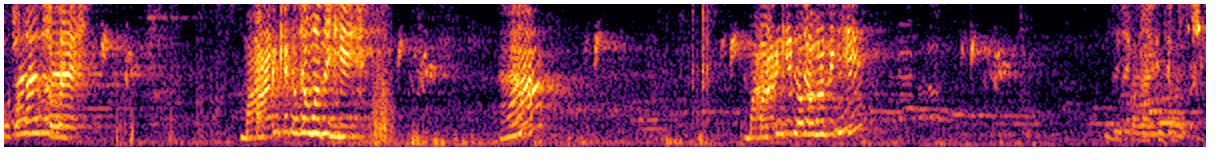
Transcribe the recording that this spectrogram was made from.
কোথায় যাবে? মার্কেট যাব নাকি? হ্যাঁ? মার্কেট যাব নাকি? গাড়িতে বসল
